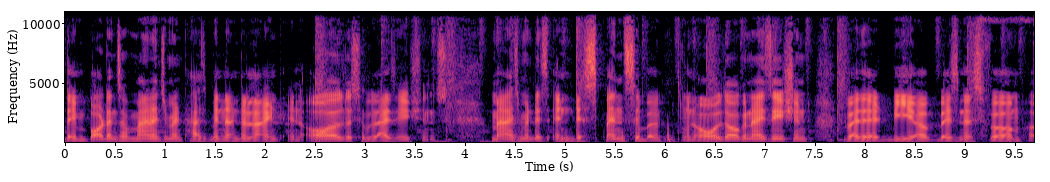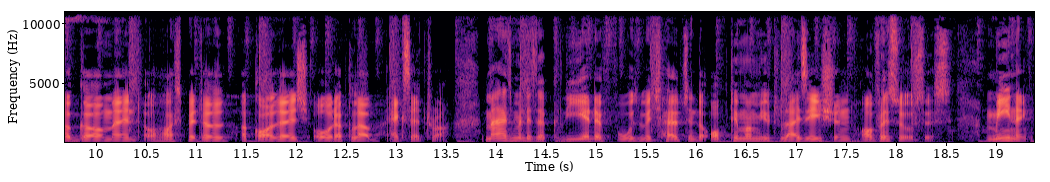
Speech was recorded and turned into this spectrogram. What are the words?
The importance of management has been underlined in all the civilizations. Management is indispensable in all the organization, whether it be a business firm, a government, a hospital, a college, or a club, etc. Management is a creative force which helps in the optimum utilization of resources. Meaning,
